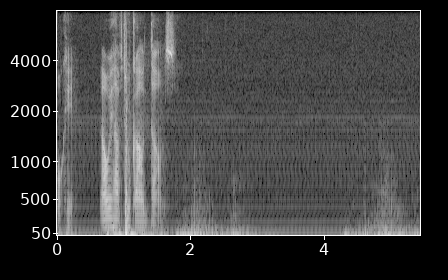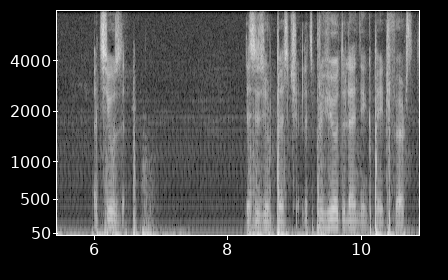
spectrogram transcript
Okay now we have two countdowns. Let's use them. This is your best let's preview the landing page first.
